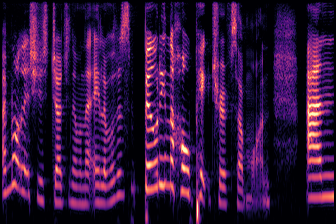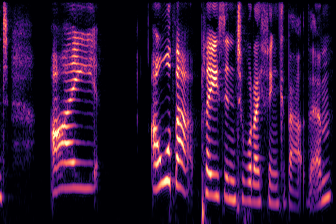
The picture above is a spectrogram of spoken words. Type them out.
I'm not literally just judging them on their A levels, but building the whole picture of someone. And I, all that plays into what I think about them.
